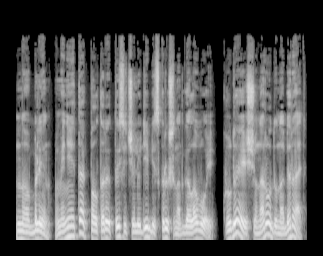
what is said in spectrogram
Но, блин, у меня и так полторы тысячи людей без крыши над головой. Куда еще народу набирать?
